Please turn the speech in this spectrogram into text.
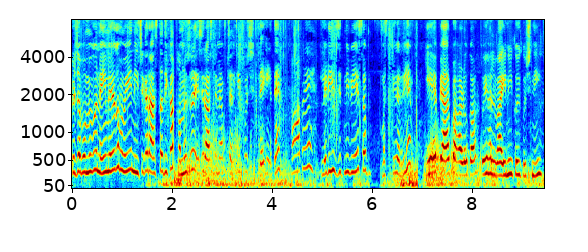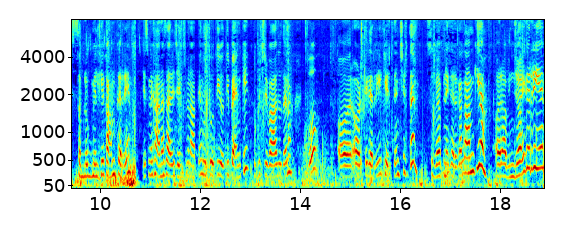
फिर जब हमें वो नहीं मिले तो हमें ये नीचे का रास्ता दिखा। हमने सोचा इसी रास्ते में अब चल के कुछ देख लेते हैं। वहाँ पे लेडीज़ जितनी भी है, सब मस्ती कर रही है। ये है प्यार पहाड़ों का। कोई हलवाई नहीं, कोई कुछ नहीं। सब लोग मिलके काम कर रहे हैं। इसमें खाना सारे जेंट्स बनाते हैं, वो धोती होती पहन के, वो कुछ रिवाज होता है ना, वो और औरतें कर रही है कीर्तन शीर्तन। सुबह अपने घर का काम किया और अब इंजॉय कर रही है।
